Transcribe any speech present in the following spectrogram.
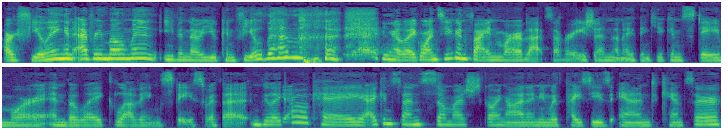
are feeling in every moment even though you can feel them. You know like once you can find more of that separation then i think you can stay more in the like loving space with it and be like oh, okay i can sense so much going on. I mean with pisces and cancer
